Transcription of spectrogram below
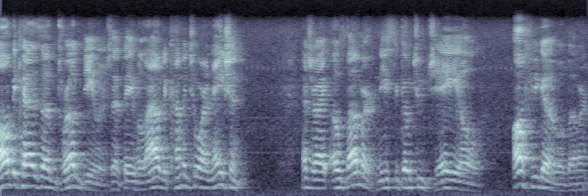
All because of drug dealers that they've allowed to come into our nation. That's right, Obama needs to go to jail. Off you go, Obama.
